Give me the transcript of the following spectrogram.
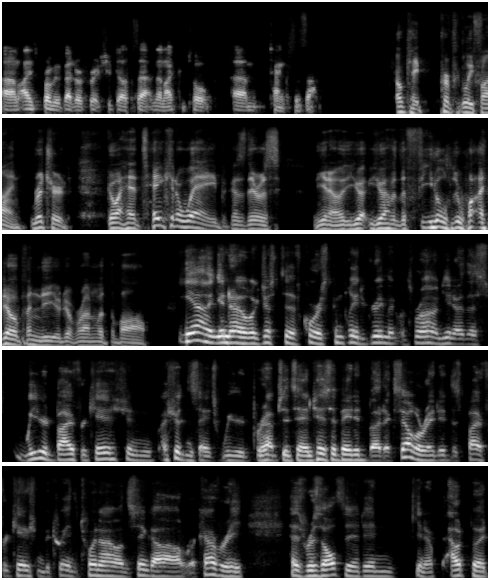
Um, it's probably better if Richard does that, and then I can talk um, tanks and stuff. Okay, perfectly fine. Richard, go ahead, take it away because there's, you know, you you have the field wide open to you to run with the ball. Yeah, you know, just to, of course, complete agreement with Ron, you know, this weird bifurcation, I shouldn't say it's weird, perhaps it's anticipated, but accelerated. This bifurcation between the twin aisle and single aisle recovery has resulted in, you know, output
